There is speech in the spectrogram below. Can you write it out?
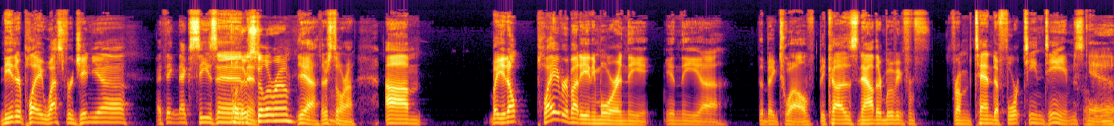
neither play West Virginia. I think next season. Oh, they're And- still around? Yeah, they're still around. Um, but you don't play everybody anymore in the in the uh, the Big Twelve because now they're moving from from ten to fourteen teams. Yeah,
